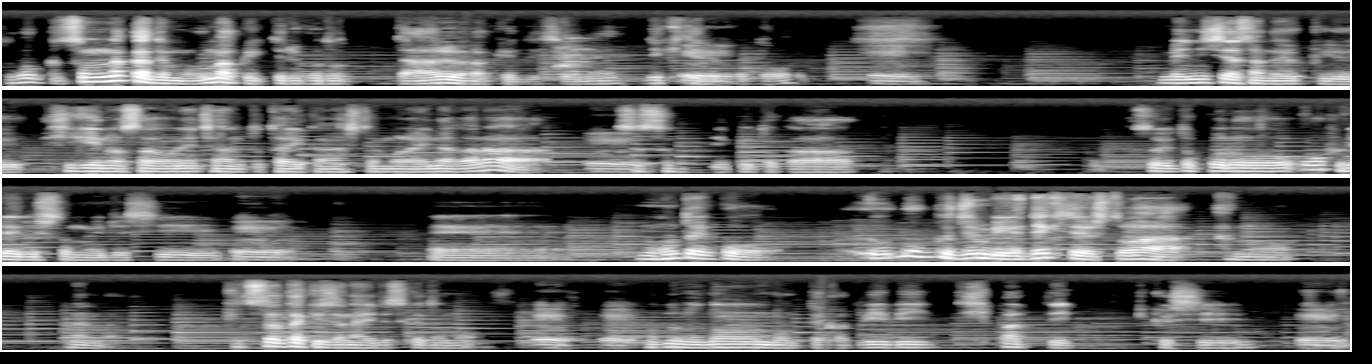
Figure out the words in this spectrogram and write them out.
すごくその中でもうまくいってることってあるわけですよね。できてること。うん。ベニシアさんがよく言う、ヒゲの差をね、ちゃんと体感してもらいながらうん。進んでいくとか、そういうところを触れる人もいるし、うん。えーもう本当にこう、動く準備ができてる人は、あの、なんだ、ケツ叩きじゃないですけども、うん。どん。どんどんどんってか、ビビ引っ張っていくし、うんうん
